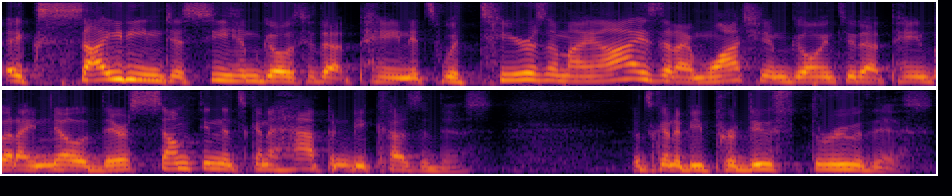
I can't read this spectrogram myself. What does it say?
exciting to see him go through that pain. It's with tears in my eyes that I'm watching him going through that pain, but I know there's something that's going to happen because of this, that's going to be produced through this.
